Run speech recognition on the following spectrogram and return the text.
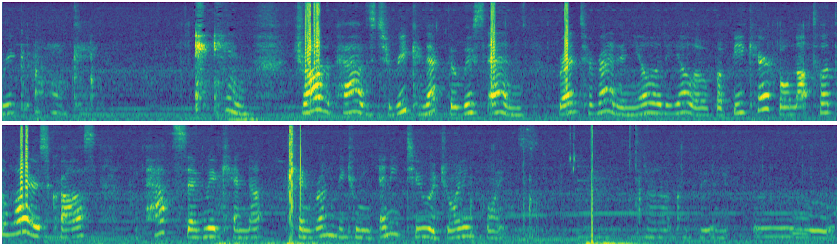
Oh, okay. Draw the paths to reconnect the loose ends, red to red and yellow to yellow, but be careful not to let the wires cross. The path segment cannot can run between any two adjoining points. Not completely. Ooh.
